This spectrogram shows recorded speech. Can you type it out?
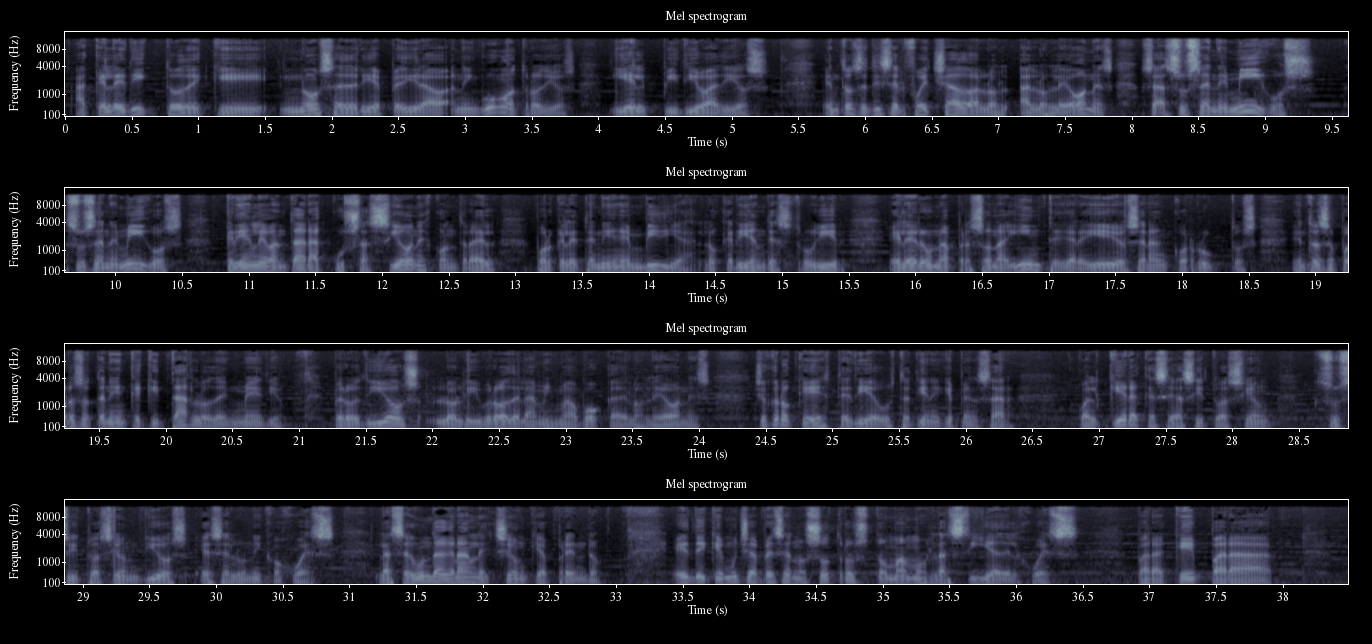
aquel edicto de que no se debería pedir a ningún otro Dios, y él pidió a Dios. Entonces dice, él fue echado a los, a los leones, o sea, sus enemigos, sus enemigos querían levantar acusaciones contra él porque le tenían envidia, lo querían destruir. Él era una persona íntegra y ellos eran corruptos. Entonces por eso tenían que quitarlo de en medio. Pero Dios lo libró de la misma boca de los leones. Yo creo que este día usted tiene que pensar, cualquiera que sea situación, su situación, Dios es el único juez. La segunda gran lección que aprendo es de que muchas veces nosotros tomamos la silla del juez. ¿Para qué? Para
